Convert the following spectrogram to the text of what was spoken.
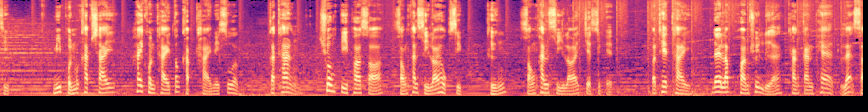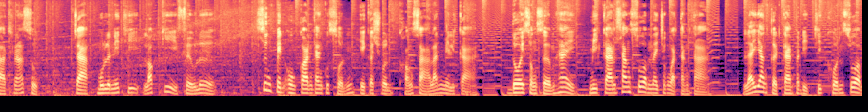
2440 มีผลบังคับใช้ให้คนไทยต้องขับถ่ายในส้วม กระทั่งช่วงปี พศ 2460 ถึง 2471 ประเทศไทยได้รับความช่วยเหลือทางการแพทย์และสาธารณสุข จากมูลนิธิล็อกกี้เฟลเลอร์ ซึ่งเป็นองค์กรการกุศลเอกชนของสหรัฐอเมริกา โดยส่งเสริมให้มีการสร้างส้วมในจังหวัดต่างๆ และยังเกิดการประดิษฐ์คิดค้นส้วม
